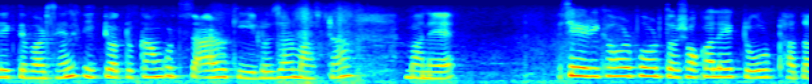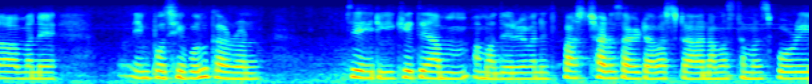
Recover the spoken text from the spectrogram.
দেখতে পাচ্ছেন একটু একটু কাম করতেছে। আর কি, রোজার মাছটা মানে চেহারি খাওয়ার পর তো সকালে একটু উঠাটা মানে ইম্পসিবল কারণ চেহারি খেতে আমাদের মানে পাঁচ, সাড়ে চারটা, পাঁচটা নামাজ টামাজ পড়ে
